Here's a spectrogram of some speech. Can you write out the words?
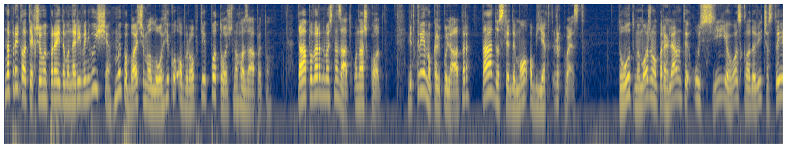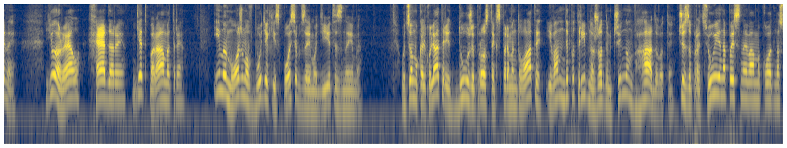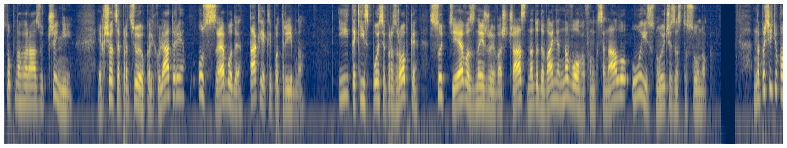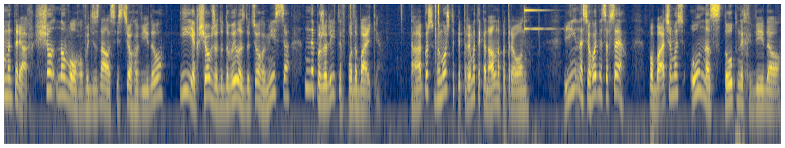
Наприклад, якщо ми перейдемо на рівень вище, ми побачимо логіку обробки поточного запиту. Та повернемось назад у наш код. Відкриємо калькулятор та дослідимо об'єкт request. Тут ми можемо переглянути усі його складові частини: URL, хедери, get-параметри. І ми можемо в будь-який спосіб взаємодіяти з ними. У цьому калькуляторі дуже просто експериментувати, і вам не потрібно жодним чином вгадувати, чи запрацює написаний вами код наступного разу, чи ні. Якщо це працює у калькуляторі, усе буде так, як і потрібно. І такий спосіб розробки суттєво знижує ваш час на додавання нового функціоналу у існуючий застосунок. Напишіть у коментарях, що нового ви дізнались із цього відео, і якщо вже додивились до цього місця, не пожалійте вподобайки. Також ви можете підтримати канал на Patreon. І на сьогодні це все. Побачимось у наступних відео.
